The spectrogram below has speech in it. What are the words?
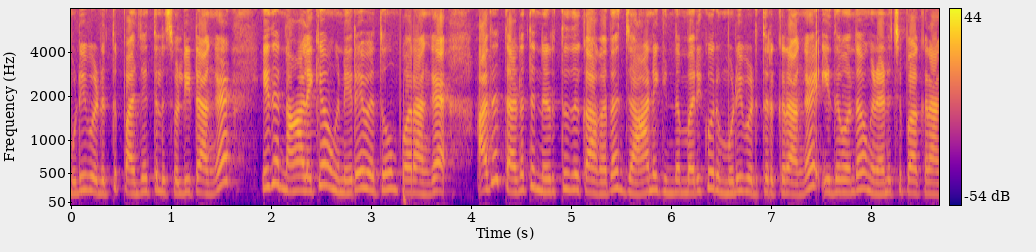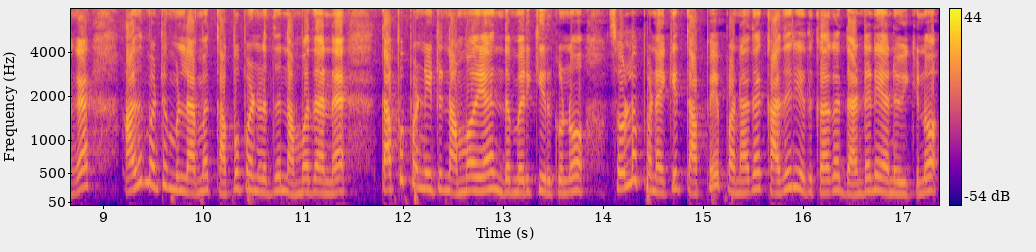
முடிவெடுத்து பஞ்சாயத்தில் சொல்லிட்டாங்க. இதை நாளைக்கு அவங்க நிறைவேற்றவும் போகிறாங்க அதை தடுத்து நிறுத்துறதுக்காக தான் ஜானிக்கு இந்த மாதிரிக்கு ஒரு முடிவு எடுத்திருக்கிறாங்க. இதை வந்து அவங்க நினச்சி பார்க்குறாங்க அது மட்டும் இல்லாமல் தப்பு பண்ணுறது நம்ம தானே. தப்பு பண்ணிட்டு நம்ம ஏன் இந்த மாதிரிக்கு இருக்கணும்? சொல்ல போனாக்கி தப்பே பண்ணாத கதிர் எதுக்காக தண்டனை அனுபவிக்கணும்?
